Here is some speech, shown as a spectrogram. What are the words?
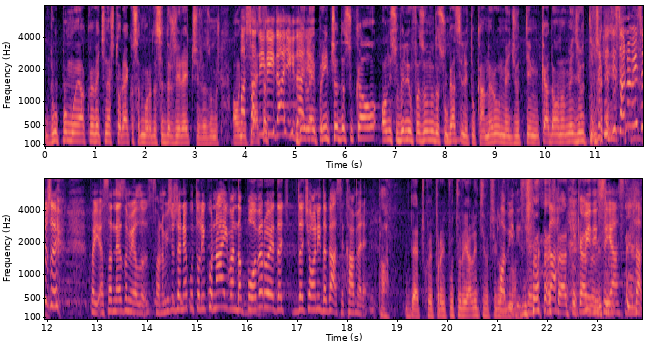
glupo mu je ako je već nešto rekao, sad mora da se drži reči, razumeš? A on Pa je sad svestan. ide i dalje i dalje. Bila je priča da su kao, oni su bili u fazonu da su ugasili tu kameru, međutim, kada ono, međutim... Čekaj, a ti stvarno misliš da je... Pa ja sad ne znam, jel stvarno misliš da je neko toliko naivan da poveruje da, da će oni da gase kamere? Pa, dečko je prvi put u reality, očigledno. Pa vidi se. Da, Šta ti kažem? vidi se, jasno, da.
